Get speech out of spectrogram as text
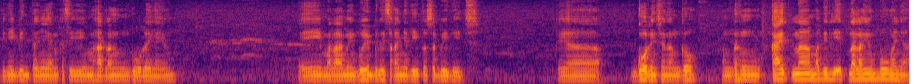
Binibinta niya yan kasi mahal ang gulay ngayon eh maraming bumibili sa kanya dito sa village kaya go rin siya ng go hanggang kahit na maliliit na lang yung bunga niya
